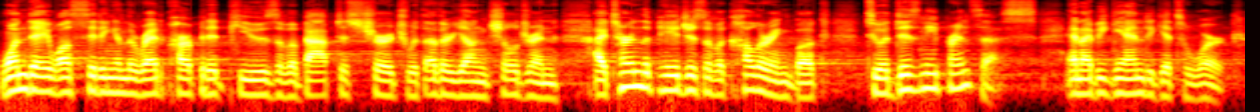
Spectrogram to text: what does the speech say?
One day, while sitting in the red carpeted pews of a Baptist church with other young children, I turned the pages of a coloring book to a Disney princess, and I began to get to work.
